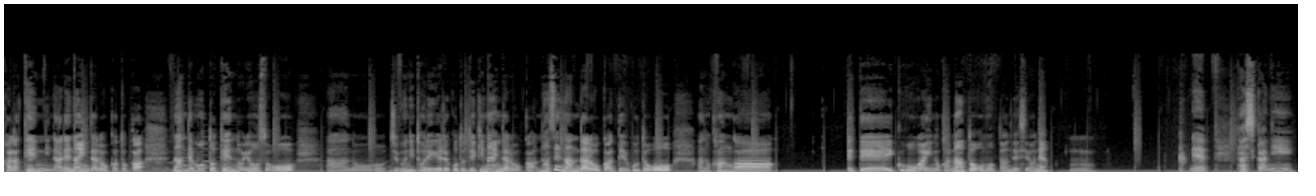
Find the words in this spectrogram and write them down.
から点になれないんだろうかとかなんでもっと点の要素をあの自分に取り入れることできないんだろうかなぜなんだろうかっていうことをあの考えていく方がいいのかなと思ったんですよね。うん、で確かに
